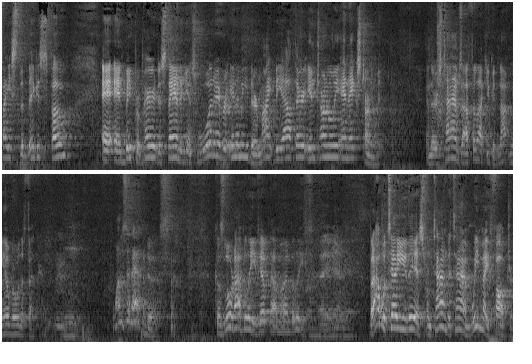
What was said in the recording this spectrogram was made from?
face the biggest foe and, and, be prepared to stand against whatever enemy there might be out there internally and externally. And there's times I feel like you could knock me over with a feather. Mm-hmm. Why does that happen to us? Because, Lord, I believe, help thou my unbelief. Amen. But I will tell you this from time to time, we may falter.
